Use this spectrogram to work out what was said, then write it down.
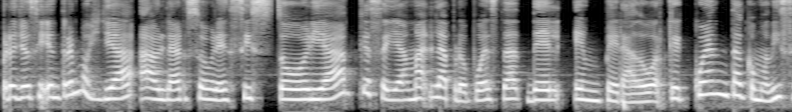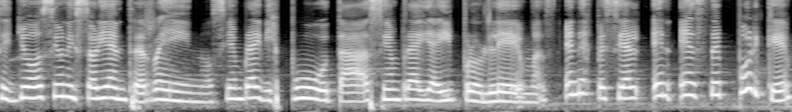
Pero yo sí, entremos ya a hablar sobre esa historia que se llama La propuesta del emperador, que cuenta, como dice Josie, una historia entre reinos, siempre hay disputas, siempre hay hay problemas, en especial en este porque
